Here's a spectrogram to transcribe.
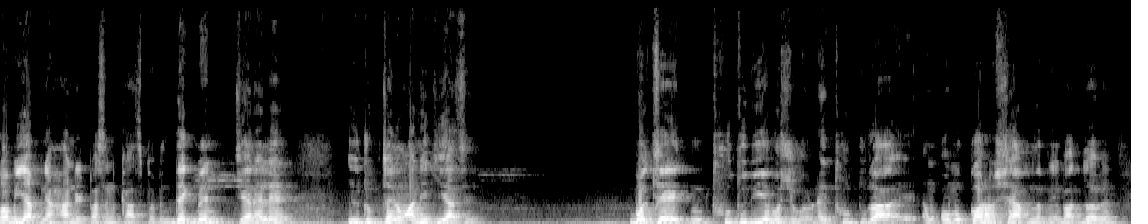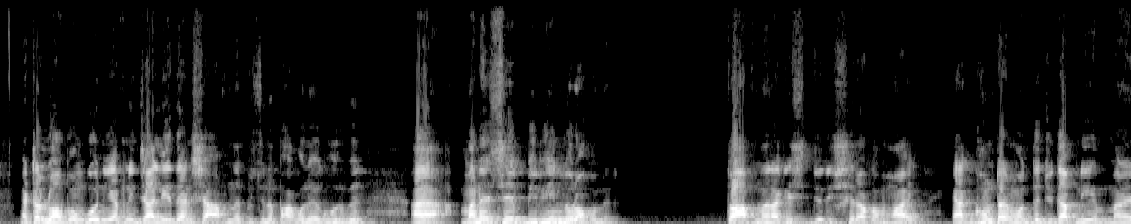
তবেই আপনি হান্ড্রেড পার্সেন্ট কাজ পাবেন। দেখবেন চ্যানেলে ইউটিউব চ্যানেল অনেকই আছে। বলছে থুতু দিয়ে বসে করুন এই থুতুটা অমুক করো, সে আপনার পেয়ে বাধ্য হবে। একটা লবঙ্গ নিয়ে আপনি জ্বালিয়ে দেন, সে আপনার পিছনে পাগল হয়ে ঘুরবে। হ্যাঁ মানে সে বিভিন্ন রকমের। তো আপনার আগে যদি সেরকম হয়, এক ঘণ্টার মধ্যে যদি আপনি মানে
